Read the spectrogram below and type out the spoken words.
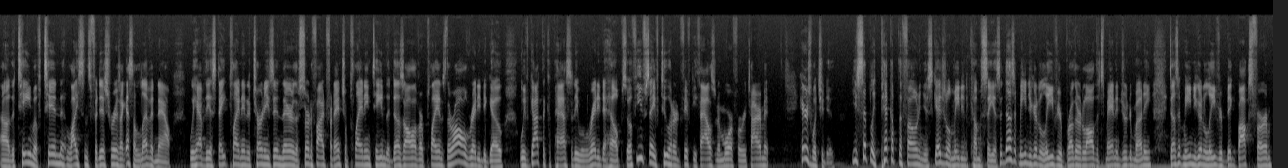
Uh, the team of 10 licensed fiduciaries, I guess 11 now. We have the estate planning attorneys in there, the certified financial planning team that does all of our plans. They're all ready to go. We've got the capacity. We're ready to help. So if you've saved 250,000 or more for retirement, here's what you do you simply pick up the phone and you schedule a meeting to come see us. It doesn't mean you're going to leave your brother in law that's managing your money. It doesn't mean you're going to leave your big box firm.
